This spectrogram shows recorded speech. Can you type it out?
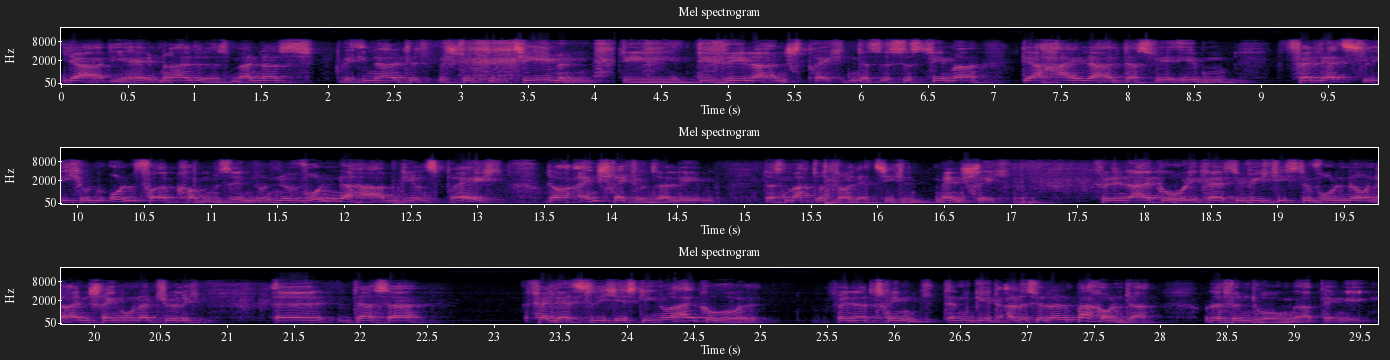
ja, die Heldenreise des Mannes beinhaltet bestimmte Themen, die die Seele ansprechen. Das ist das Thema der Heiler, dass wir eben verletzlich und unvollkommen sind und eine Wunde haben, die uns prägt und auch einschränkt unser Leben. Das macht uns doch letztlich menschlich. Für den Alkoholiker ist die wichtigste Wunde und Einschränkung natürlich, äh, dass er verletzlich ist gegenüber Alkohol. Wenn er trinkt, dann geht alles wieder den Bach runter. Oder für einen Drogenabhängigen.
